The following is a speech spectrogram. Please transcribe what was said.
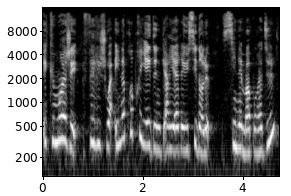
Et que moi, j'ai fait le choix inapproprié d'une carrière réussie dans le cinéma pour adultes.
